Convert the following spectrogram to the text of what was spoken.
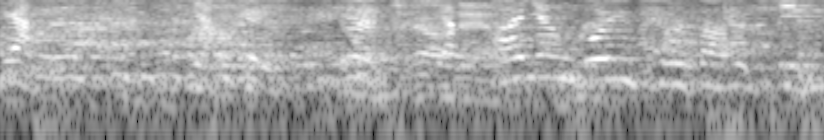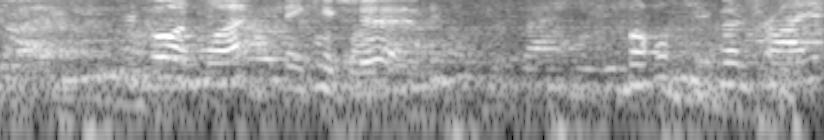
Yeah, yeah, okay, good. Yeah, I am going for bubble tea. Go on what? I think you should. You're gonna try it?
